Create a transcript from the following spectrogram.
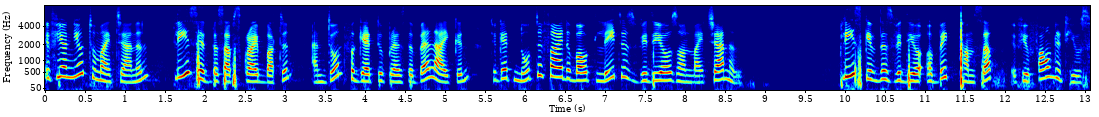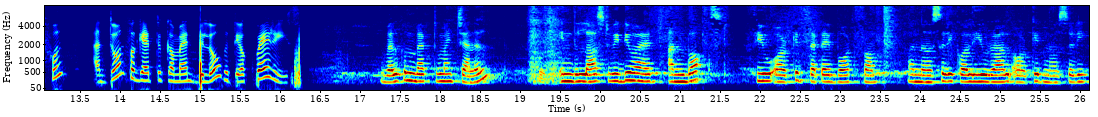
If you're new to my channel, please hit the subscribe button and don't forget to press the bell icon to get notified about latest videos on my channel. Please give this video a big thumbs up if you found it useful and don't forget to comment below with your queries. Welcome back to my channel. In the last video I had unboxed few orchids that I bought from a nursery called Ural Orchid Nursery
